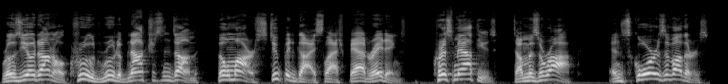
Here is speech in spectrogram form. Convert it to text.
Rosie O'Donnell, crude, rude, obnoxious, and dumb. Bill Maher, stupid guy slash bad ratings. Chris Matthews, dumb as a rock. And scores of others.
